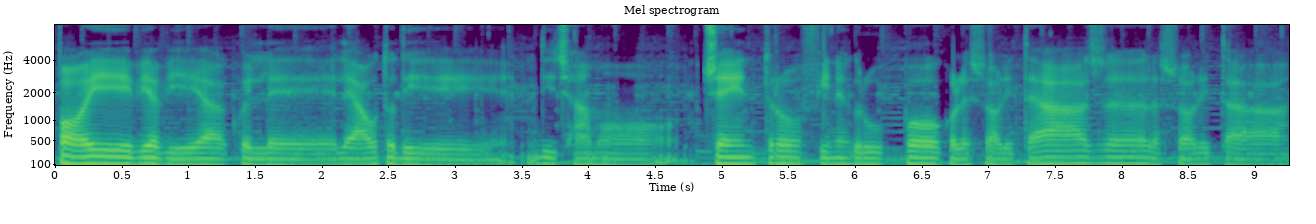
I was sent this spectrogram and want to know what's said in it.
Poi via via quelle, le auto di diciamo centro, fine gruppo con le solite AS, la solita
